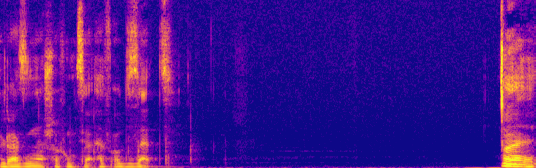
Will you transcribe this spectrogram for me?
razy nasza funkcja f od z. E,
